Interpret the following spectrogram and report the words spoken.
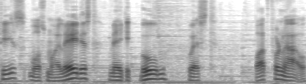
This was my latest Make It Boom quest. But for now,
